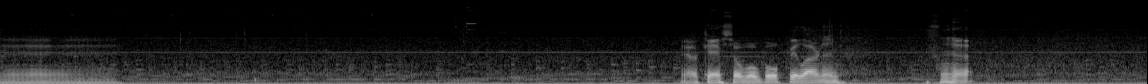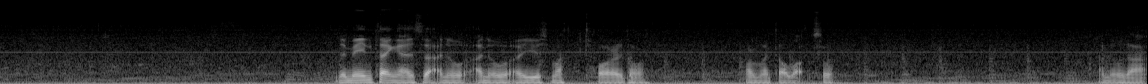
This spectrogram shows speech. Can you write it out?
Uh, okay, so we'll both be learning. the main thing is that I know I know I use my Toreador or my Deluxo. I know that.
